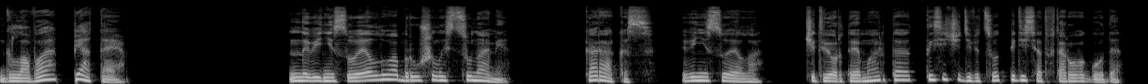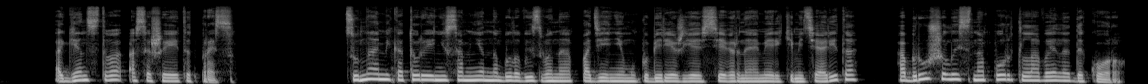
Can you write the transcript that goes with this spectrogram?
Глава пятая. На Венесуэлу обрушилось цунами. Каракас, Венесуэла. 4 марта 1952 года. Агентство Associated Press. Цунами, которое, несомненно, было вызвано падением у побережья Северной Америки метеорита, обрушилось на порт Лавелла де Коро.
